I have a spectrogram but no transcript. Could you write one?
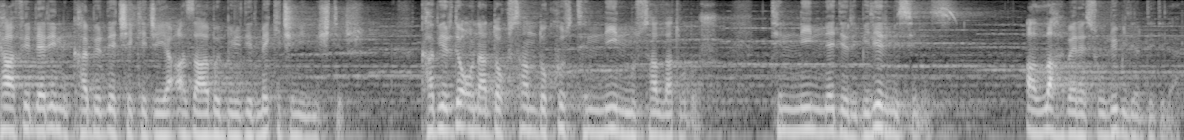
kafirlerin kabirde çekeceği azabı bildirmek için inmiştir. Kabirde ona 99 tinnin musallat olur. Tinnin nedir bilir misiniz? Allah ve Resulü bilir dediler.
